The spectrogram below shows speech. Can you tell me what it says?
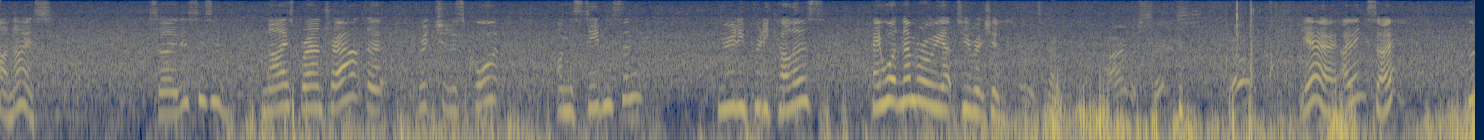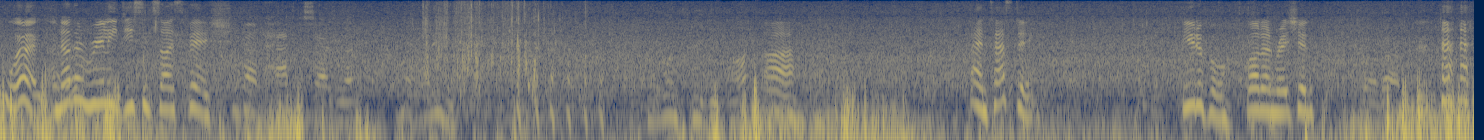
Oh, nice. So this is a nice brown trout that Richard has caught on the Stevenson. Really pretty colours. Hey, what number are we up to, Richard? Five or six. Yeah, I think so. Good work. Another really decent sized fish. About half the size of that. Ah, fantastic. Beautiful. Well done, Richard.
